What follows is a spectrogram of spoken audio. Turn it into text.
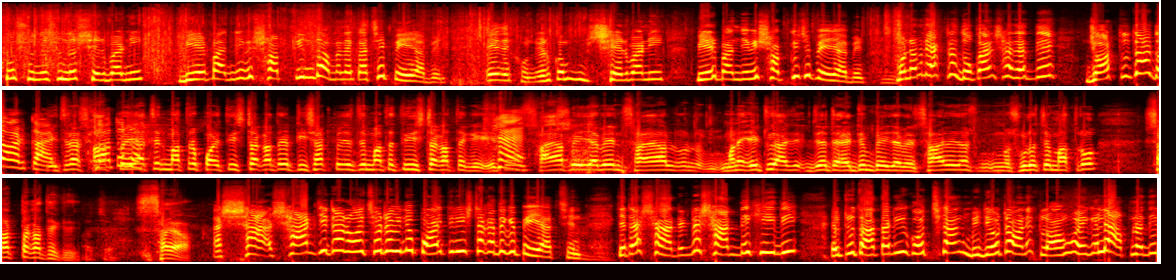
খুব সুন্দর সুন্দর শেরবানি। বিয়ের পাঞ্জাবি সব কিন্তু আমাদের কাছে পেয়ে যাবেন। এই দেখুন এরকম শেরবানি বিয়ের পাঞ্জাবি সব কিছু পেয়ে যাবেন। মোটামুটি একটা দোকান সাজাতে যতটা দরকার এছাড়া শার্ট পেয়ে যাচ্ছেন মাত্র পঁয়ত্রিশ টাকা থেকে টি শার্ট পেয়ে যাচ্ছেন মাত্র তিরিশ টাকা থেকে। হ্যাঁ। সায়া পেয়ে যাবেন সায়া মানে এটু যেটা আইটেম পেয়ে যাবেন সায়া শুরু হচ্ছে মাত্র ষাট টাকা থেকে। সায়া। আর শার্ট যেটা রয়েছে ওটা কিন্তু পঁয়ত্রিশ টাকা থেকে পেয়ে যাচ্ছেন। যেটা শার্ট একটা শার্ট দেখিয়ে দিই একটু তাড়াতাড়ি করছি কারণ ভিডিওটা অনেক লং হয়ে গেলে আপনাদের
